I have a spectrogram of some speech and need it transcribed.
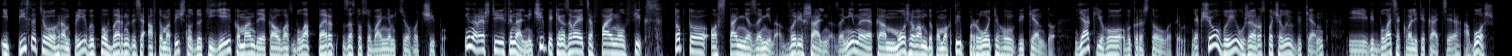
і після цього гран-прі ви повернетеся автоматично до тієї команди, яка у вас була перед застосуванням цього чіпу. І нарешті фінальний чіп, який називається Final Fix, тобто остання заміна, вирішальна заміна, яка може вам допомогти протягом вікенду. Як його використовувати? Якщо ви вже розпочали вікенд і відбулася кваліфікація, або ж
